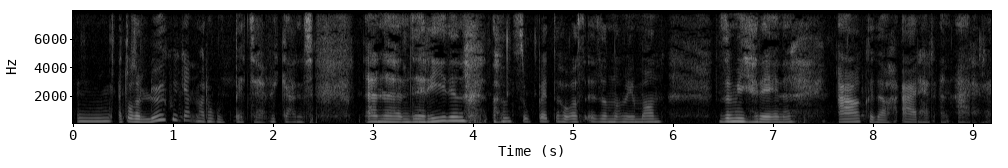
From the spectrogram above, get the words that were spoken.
mm, het was een leuk weekend, maar ook een pittig weekend. En uh, de reden dat het zo pittig was, is omdat mijn man zijn migraine elke dag erger en erger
